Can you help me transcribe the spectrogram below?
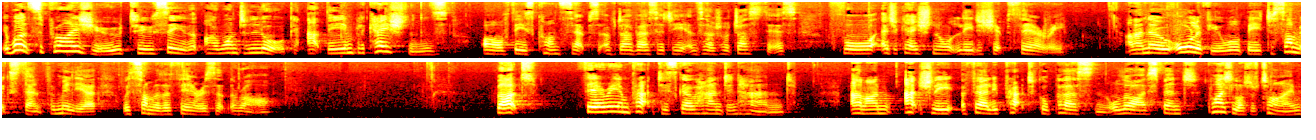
It won't surprise you to see that I want to look at the implications of these concepts of diversity and social justice for educational leadership theory. And I know all of you will be, to some extent, familiar with some of the theories that there are. But theory and practice go hand in hand and I'm actually a fairly practical person, although I've spent quite a lot of time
